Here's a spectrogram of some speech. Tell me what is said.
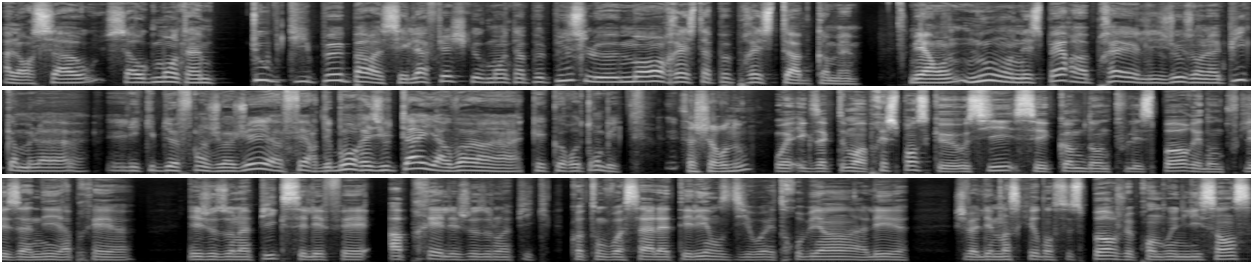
Alors ça, ça augmente un tout petit peu, c'est la flèche qui augmente un peu plus, le Mans reste à peu près stable quand même. Mais on- nous, on espère, après les Jeux Olympiques, comme l'équipe de France va jouer, à faire des bons résultats et avoir euh, quelques retombées. Sacha Renou Ouais, exactement. Après, je pense que aussi, c'est comme dans tous les sports et dans toutes les années après euh, les Jeux Olympiques, c'est l'effet après les Jeux Olympiques. Quand on voit ça à la télé, on se dit, ouais, trop bien, allez, euh, je vais aller m'inscrire dans ce sport, je vais prendre une licence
